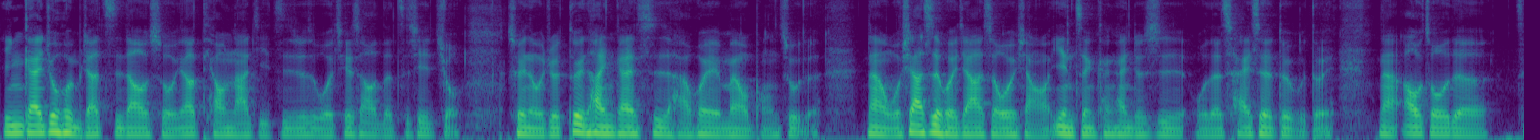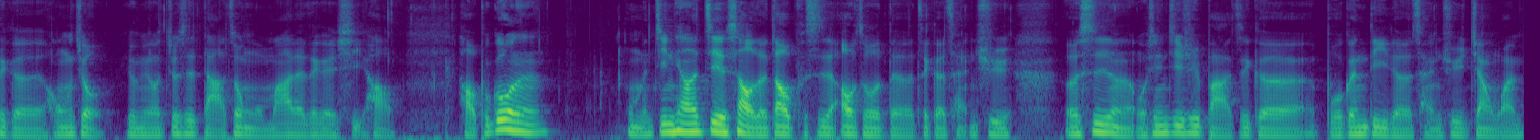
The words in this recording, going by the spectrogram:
应该就会比较知道说要挑哪几支，就是我介绍的这些酒。所以呢，我觉得对她应该是还会蛮有帮助的。那我下次回家的时候，我想要验证看看，就是我的猜测对不对？那澳洲的这个红酒有没有就是打中我妈的这个喜好？好，不过呢。我们今天要介绍的倒不是澳洲的这个产区，而是呢，我先继续把这个勃艮第的产区讲完。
